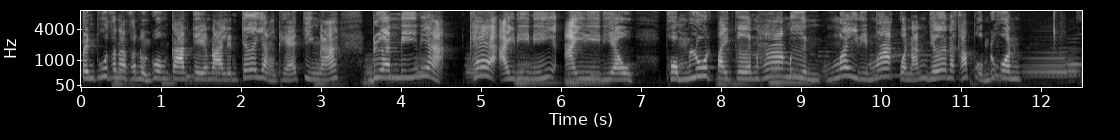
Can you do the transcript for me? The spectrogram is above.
เป็นผู้สนับสนุนวงการเกมไลเลนเจอร์อย่างแท้จริงนะ เดือนนี้เนี่ย แค่ ID นี้ ID เดียว ผมรูดไปเกิน 50,000 ไม่ดีมากกว่านั้นเยอะนะครับ ผมทุกคนโห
